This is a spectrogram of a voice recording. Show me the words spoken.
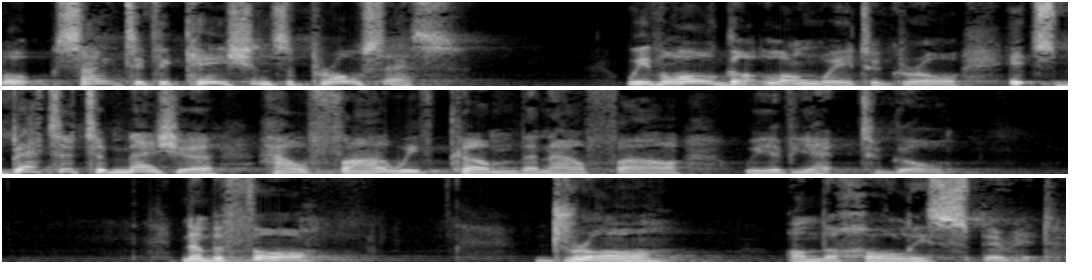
Look, sanctification's a process. We've all got a long way to grow. It's better to measure how far we've come than how far we have yet to go. Number four, draw on the Holy Spirit.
